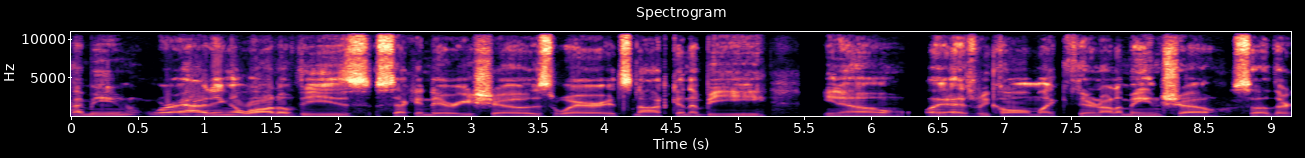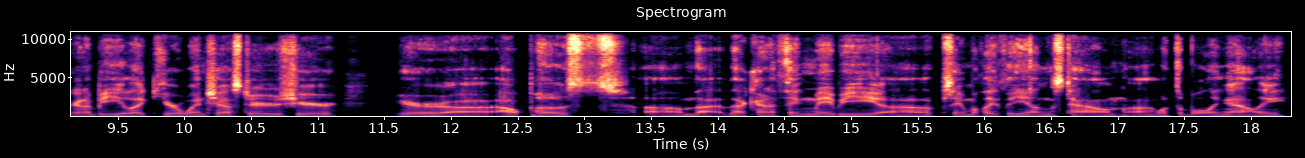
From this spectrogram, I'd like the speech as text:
I mean, we're adding a lot of these secondary shows where it's not going to be, you know, as we call them, like they're not a main show. So they're going to be like your Winchesters, your your uh, outposts, um, that that kind of thing. Maybe uh, same with like the Youngstown uh, with the bowling alley.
